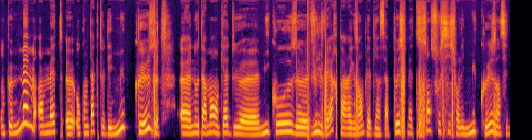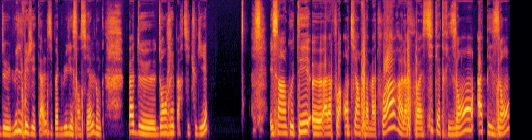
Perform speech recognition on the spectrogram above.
on peut même en mettre euh, au contact des muqueuses, euh, notamment en cas de mycose vulvaire par exemple. Eh bien ça peut se mettre sans souci sur les muqueuses. Hein. c'est de l'huile végétale, c'est pas de l'huile essentielle, donc pas de danger particulier. Et ça a un côté euh, à la fois anti-inflammatoire, à la fois cicatrisant, apaisant.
